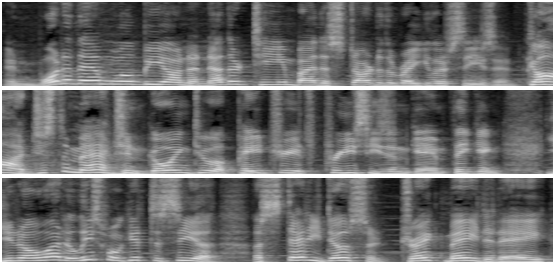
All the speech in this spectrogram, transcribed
and one of them will be on another team by the start of the regular season. God, just imagine going to a Patriots preseason game thinking, you know what, at least we'll get to see a, a steady dose of Drake Maye today,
